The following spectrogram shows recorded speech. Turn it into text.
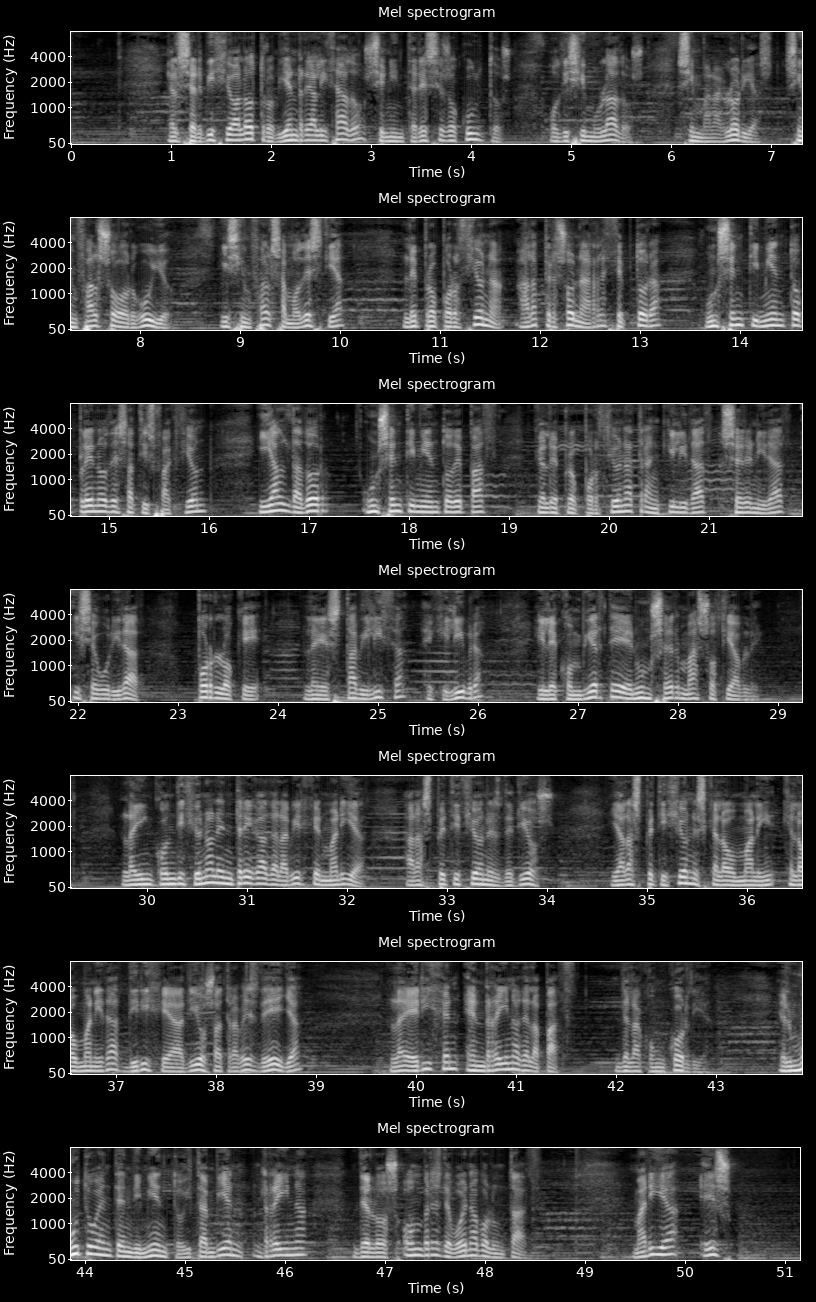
El servicio al otro bien realizado, sin intereses ocultos o disimulados, sin vanaglorias, sin falso orgullo y sin falsa modestia, le proporciona a la persona receptora un sentimiento pleno de satisfacción y al dador un sentimiento de paz que le proporciona tranquilidad, serenidad y seguridad, por lo que le estabiliza, equilibra y le convierte en un ser más sociable. La incondicional entrega de la Virgen María a las peticiones de Dios y a las peticiones que la, que la humanidad dirige a Dios a través de ella, la erigen en reina de la paz, de la concordia, el mutuo entendimiento y también reina de los hombres de buena voluntad. María es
